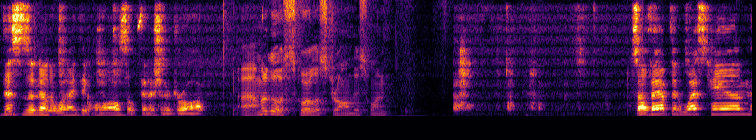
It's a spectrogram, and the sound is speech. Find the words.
this is another one I think will also finish in a draw. I'm going to go with scoreless draw on this one. Southampton, West Ham.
